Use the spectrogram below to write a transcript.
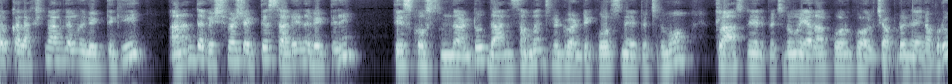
యొక్క లక్షణాలు కలిగిన వ్యక్తికి అనంత విశ్వశక్తి సరైన వ్యక్తిని తీసుకొస్తుంది అంటూ దానికి సంబంధించినటువంటి కోర్స్ నేర్పించడము క్లాస్ నేర్పించడము ఎలా కోరుకోవాలి చెప్పడం అయినప్పుడు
